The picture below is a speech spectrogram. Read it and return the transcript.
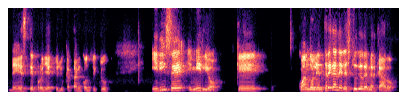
de este proyecto Yucatán Country Club. Y dice Emilio que cuando le entregan el estudio de mercado,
